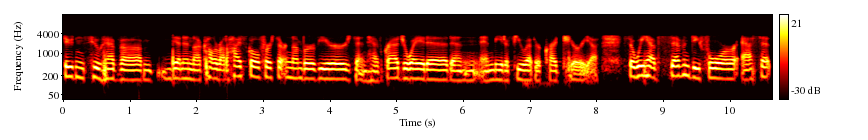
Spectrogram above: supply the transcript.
students who have um, been in a Colorado high school for a certain number of years and have graduated and, and meet a few other criteria. So we have 74 ASSET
